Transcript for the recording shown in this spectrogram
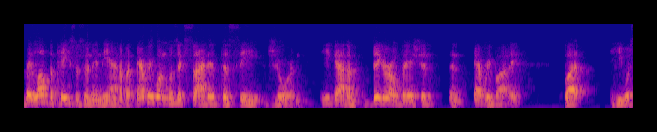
they loved the Pacers in Indiana, but everyone was excited to see Jordan. He got a bigger ovation than everybody, but he was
